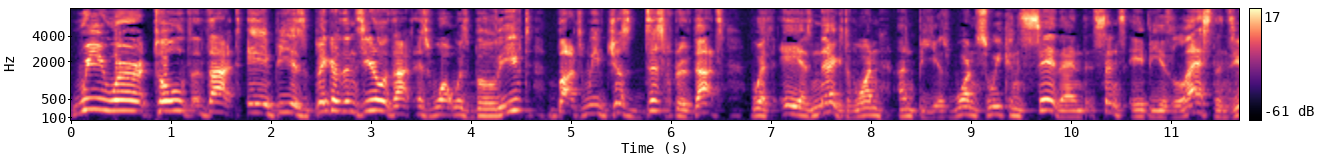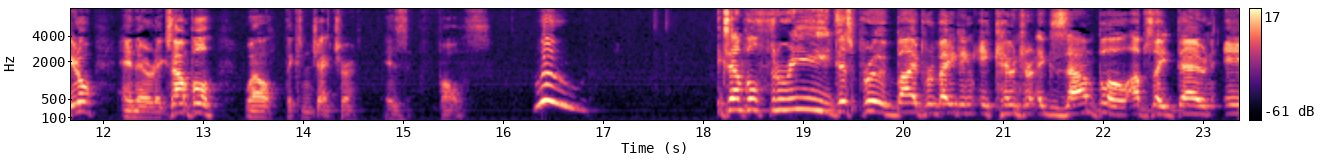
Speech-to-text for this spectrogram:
We were told that AB is bigger than 0, that is what was believed, but we've just disproved that with A is negative 1 and B is 1. So we can say then that since AB is less than 0 in our example, well, the conjecture is false. Woo! Example 3 disproved by providing a counter example. Upside down A,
